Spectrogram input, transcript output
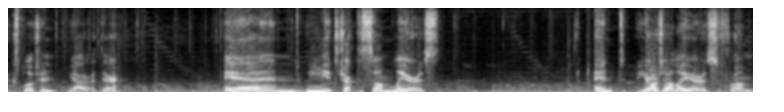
explosion. Yeah, right there. And we extracted some layers. And here are our layers from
